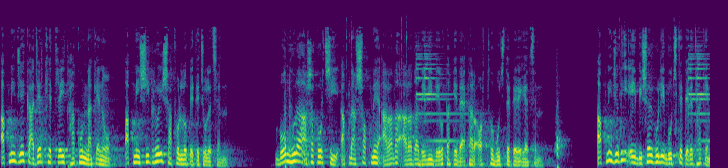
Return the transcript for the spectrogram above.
আপনি যে কাজের ক্ষেত্রেই থাকুন না কেন, আপনি শীঘ্রই সাফল্য পেতে চলেছেন। বন্ধুরা, আশা করছি আপনার স্বপ্নে আলাদা আলাদা দেবী দেবতাকে দেখার অর্থ বুঝতে পেরে গেছেন। আপনি যদি এই বিষয়গুলি বুঝতে পেরে থাকেন,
